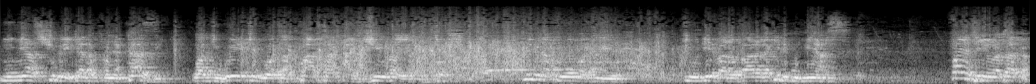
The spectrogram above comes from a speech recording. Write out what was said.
Mumias shule ikianza kufanya kazi, watu wetu watapata ajira ya kutosha. Mimi nakuomba tu hiyo, tuundie barabara, lakini Mumias fanya chenye unataka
